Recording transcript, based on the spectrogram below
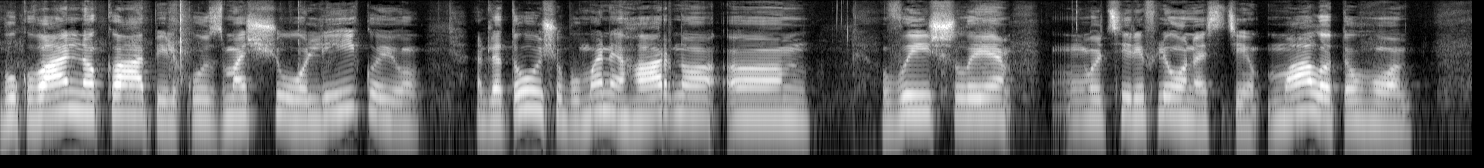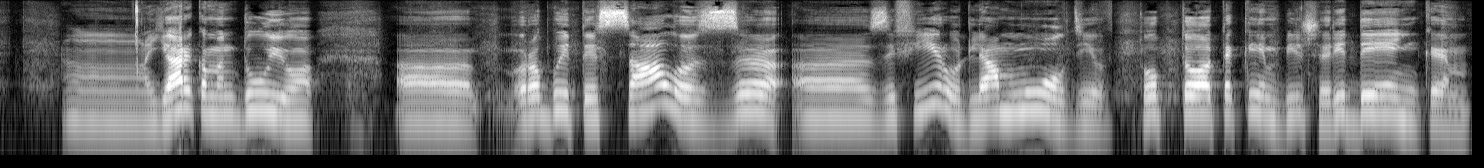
буквально капельку змащу олійкою для того, щоб у мене гарно ем, вийшли оці ріфльоності. Мало того, я рекомендую е, робити сало з е, зефіру для молдів, тобто таким більш ріденьким.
